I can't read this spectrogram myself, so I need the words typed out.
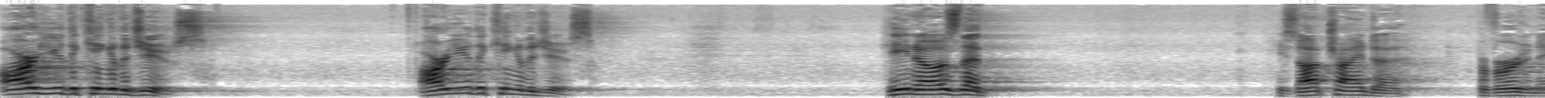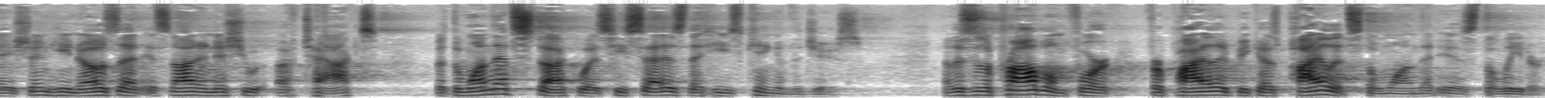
Are you the king of the Jews? Are you the king of the Jews? He knows that he's not trying to pervert a nation. He knows that it's not an issue of tax. But the one that stuck was he says that he's king of the Jews. Now, this is a problem for, for Pilate because Pilate's the one that is the leader.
